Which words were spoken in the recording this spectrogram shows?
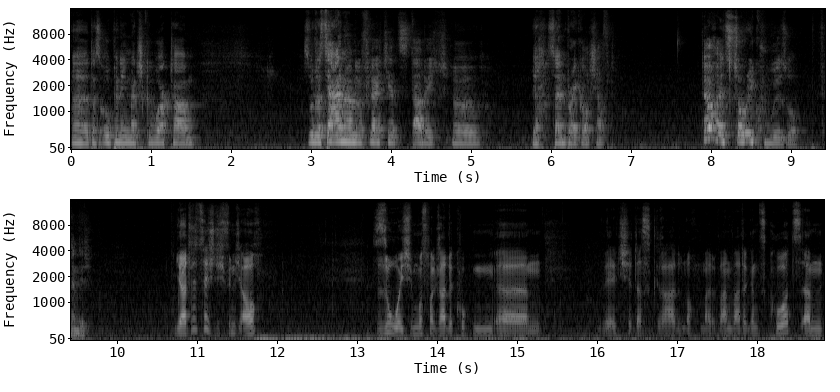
äh, das Opening-Match geworkt haben. So dass der eine oder andere vielleicht jetzt dadurch äh, ja, seinen Breakout schafft. Wäre auch als Story cool so, finde ich. Ja, tatsächlich, finde ich auch. So, ich muss mal gerade gucken, ähm, welche das gerade nochmal waren. Warte ganz kurz. Ähm,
